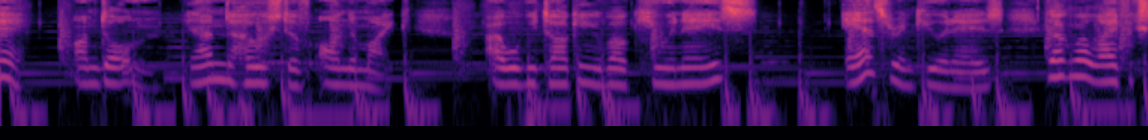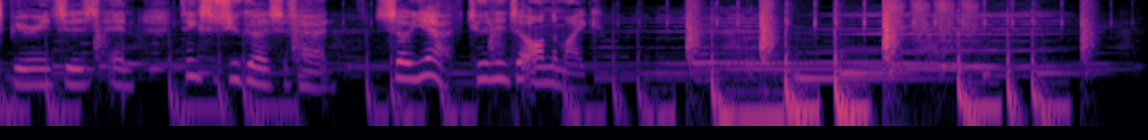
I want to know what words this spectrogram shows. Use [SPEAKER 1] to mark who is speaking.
[SPEAKER 1] Hey, I'm Dalton, and I'm the host of On the Mic. I will be talking about Q&As, answering Q&As, talking about life experiences and things that you guys have had. So yeah, tune into On the Mic.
